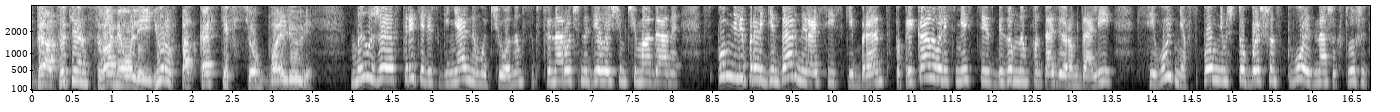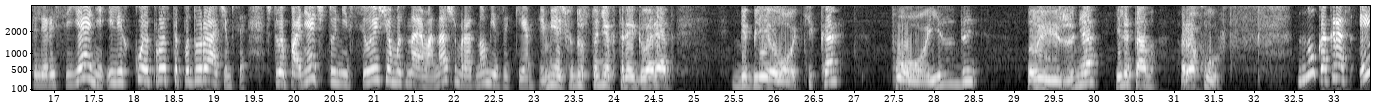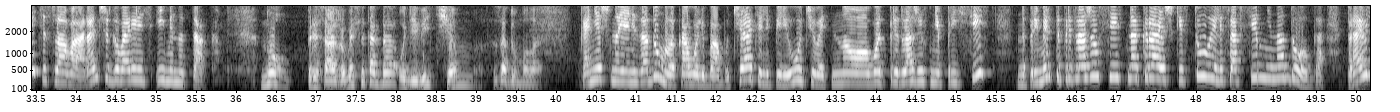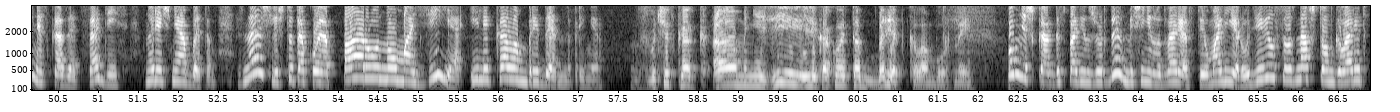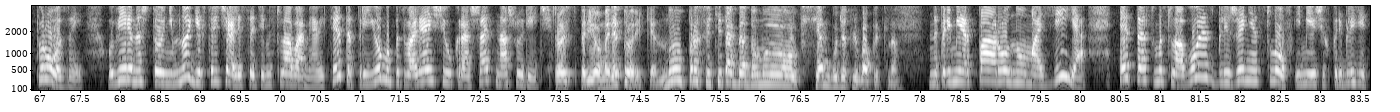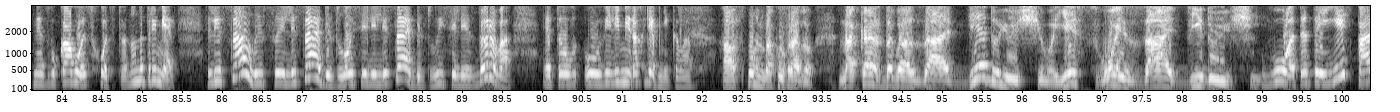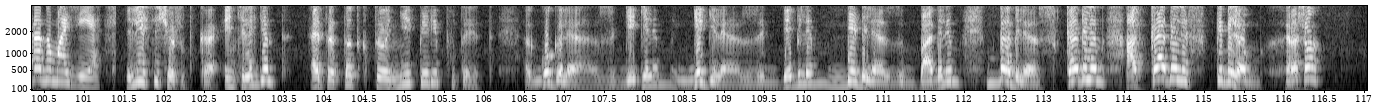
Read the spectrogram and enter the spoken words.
Здравствуйте, с вами Оля и Юра в подкасте «Все в валюре». Мы уже встретились с гениальным ученым, собственноручно делающим чемоданы, вспомнили про легендарный российский бренд, поприкалывались вместе с безумным фантазером Дали. Сегодня вспомним, что большинство из наших слушателей россияне и легко и просто подурачимся, чтобы понять, что не все еще мы знаем о нашем родном языке. Имеешь в виду, что некоторые говорят библиотека, поезд, лыжня или там ракурс. Ну, как раз эти слова раньше говорились именно так. Ну, присаживайся тогда, удивить, чем задумала. Конечно, я не задумала кого-либо обучать или переучивать, но вот предложив мне присесть, например, ты предложил сесть на краешке стула или совсем ненадолго. Правильнее сказать «садись», но речь не об этом. Знаешь ли, что такое парономазия или каламбриден, например? Звучит как амнезия или какой-то бред каламбурный. Помнишь, как господин Журден, мещанин во дворянстве у Мольера, удивился, узнав, что он говорит прозой? Уверена, что немногие встречались с этими словами, а ведь это приемы, позволяющие украшать нашу речь. То есть приемы риторики. Ну, просвети тогда, думаю, всем будет любопытно. Например, парономазия – это смысловое сближение слов, имеющих приблизительное звуковое сходство. Ну, например, «леса лысые», «леса обезлосили», «леса обезлысили». Здорово? Это у Велимира Хлебникова. А вспомнил такую фразу. На каждого заведующего есть свой завидующий. Вот, это и есть параномазия. Или есть еще шутка. Интеллигент – это тот, кто не перепутает Гоголя с Гегелем, Гегеля с Бебелем, Бебеля с Бабелем, Бабеля с Кабелем, а Кабель с Кабелем. Хорошо?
